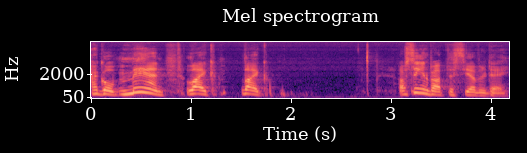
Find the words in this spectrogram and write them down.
I go, man, like, like, I was thinking about this the other day.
